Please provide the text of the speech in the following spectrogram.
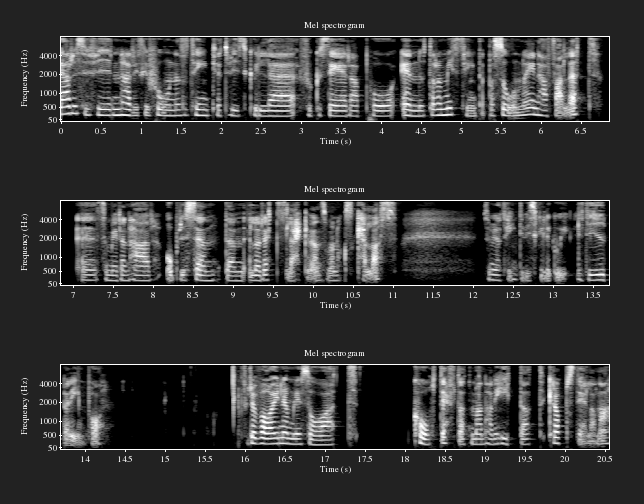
Ja hade Sofie, i den här diskussionen så tänkte jag att vi skulle fokusera på en av de misstänkta personerna i det här fallet. Eh, som är den här obducenten eller rättsläkaren som han också kallas. Som jag tänkte vi skulle gå lite djupare in på. För det var ju nämligen så att kort efter att man hade hittat kroppsdelarna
